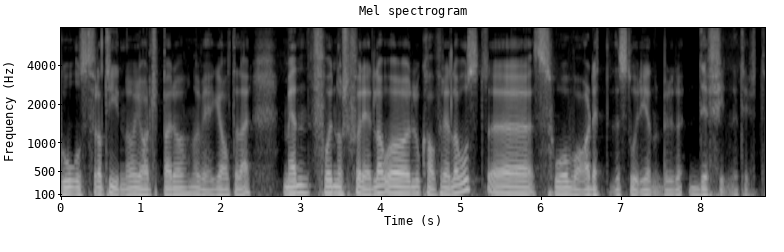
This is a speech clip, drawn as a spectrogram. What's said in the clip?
god ost fra Tine og Jarlsberg og Norvegia og alt det der. Men for norsk foredla og lokalforedla ost, eh, så var dette det store gjennombruddet. Definitivt.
